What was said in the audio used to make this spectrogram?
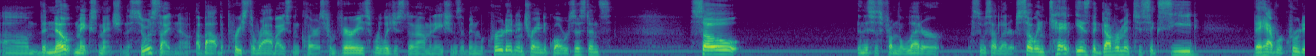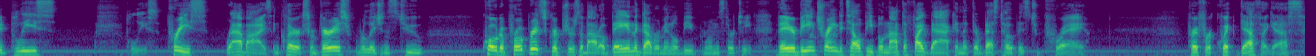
um, the note makes mention, the suicide note, about the priests, the rabbis, and the clerics from various religious denominations have been recruited and trained to quell resistance. So, and this is from the letter, suicide letter. So, intent is the government to succeed. They have recruited police, police, priests, rabbis, and clerics from various religions to quote appropriate scriptures about obeying the government. It'll be romans 13 they are being trained to tell people not to fight back and that their best hope is to pray. Pray for a quick death i guess.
